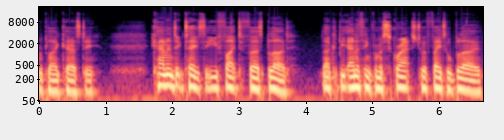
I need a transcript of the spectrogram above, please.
replied Kirsty. Canon dictates that you fight to first blood. That could be anything from a scratch to a fatal blow.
